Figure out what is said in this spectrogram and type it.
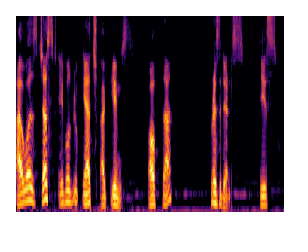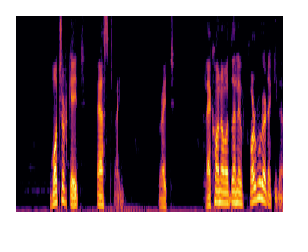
I was just able to catch a glimpse of the president's, his motorcade passed by. Right. এখন আমার তাহলে ফর্মুলাটা কি দ্য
